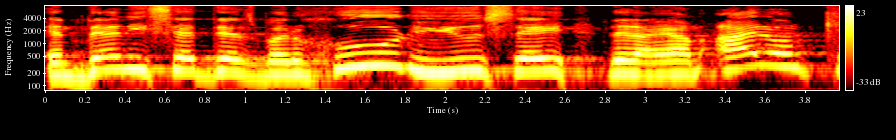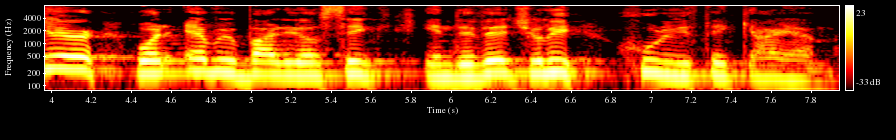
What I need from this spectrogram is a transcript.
And then he said this, but who do you say that I am? I don't care what everybody else thinks individually. Who do you think I am?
